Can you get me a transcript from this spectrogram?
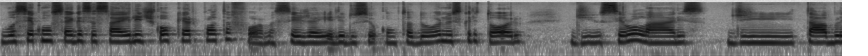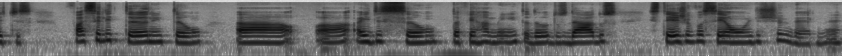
você consegue acessar ele de qualquer plataforma, seja ele do seu computador no escritório, de celulares, de tablets, facilitando então a, a, a edição da ferramenta, do, dos dados, esteja você onde estiver, né?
